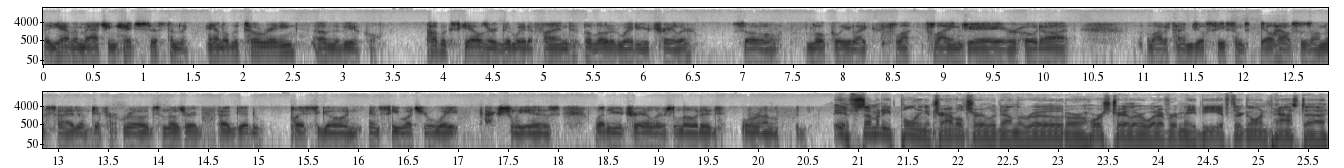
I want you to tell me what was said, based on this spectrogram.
that you have a matching hitch system that can handle the tow rating of the vehicle. Public scales are a good way to find the loaded weight of your trailer. So locally, like Flying J or ODOT, a lot of times you'll see some scale houses on the side of different roads, and those are a good place to go and, and see what your weight actually is, whether your trailer is loaded or unloaded if somebody pulling a travel trailer down the road or a horse trailer or whatever it may be, if they're going past a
